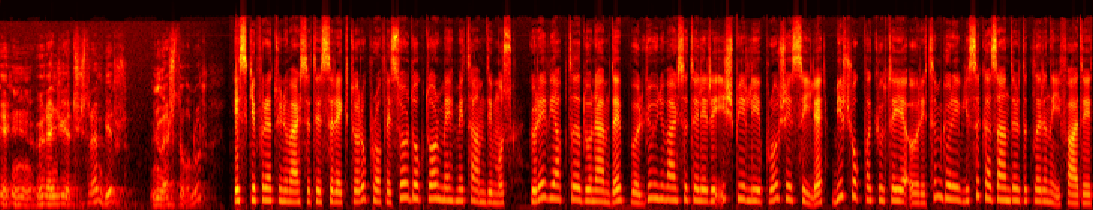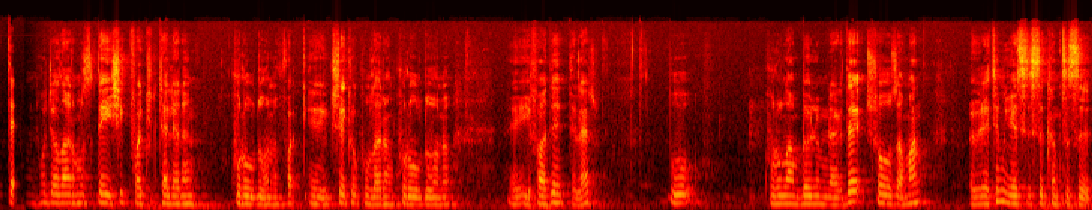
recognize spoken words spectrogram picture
e, e, öğrenci yetiştiren bir üniversite olur. Eski Fırat Üniversitesi Rektörü Profesör Doktor Mehmet Hamdi Mus, görev yaptığı dönemde bölge üniversiteleri işbirliği projesiyle birçok fakülteye öğretim görevlisi kazandırdıklarını ifade etti. Hocalarımız değişik fakültelerin kurulduğunu, e, yüksek okulların kurulduğunu e, ifade ettiler. Bu kurulan bölümlerde çoğu zaman öğretim üyesi sıkıntısı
